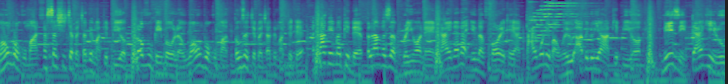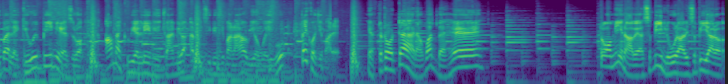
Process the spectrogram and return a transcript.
ဝမ်ဘော်ကူမှာ28ချက်ပဲကျတဲ့မှာဖြစ်ပြီးတော့ block food game ပေါ်လည်းဝမ်ဘော်ကူမှာ30ချက်ပဲကျတဲ့မှာဖြစ်တယ်အတား game ဖြစ်တဲ့ Plan vs Brain on နဲ့ Nine Nine in the Forest ထဲက Diamond တွေပါဝယ်ယူအားပေးလို့ရတာဖြစ်ပြီးတော့နေ့စဉ်တန်းကြီး robot လည်း giveaway ပေးနေတယ်ဆိုတော့အာမန် career link တွေ join ပြီးတော့ MPCDC မှာလာရောက်ပြီးတော့ဝယ်ယူဖို့ဖိတ်ခေါ်ချင်ပါတယ်ညတော်တော်တက်ရတာ what the hell တော်မြင့်တာပဲစပီလိုတာပြီစပီကတော့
